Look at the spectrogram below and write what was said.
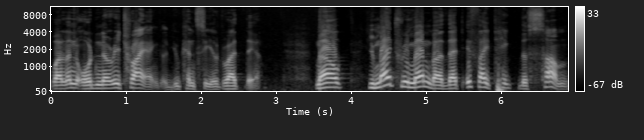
Well, an ordinary triangle. You can see it right there. Now, you might remember that if I take the sum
